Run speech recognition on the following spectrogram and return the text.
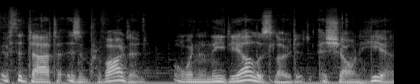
If the data isn't provided, or when an EDL is loaded as shown here,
